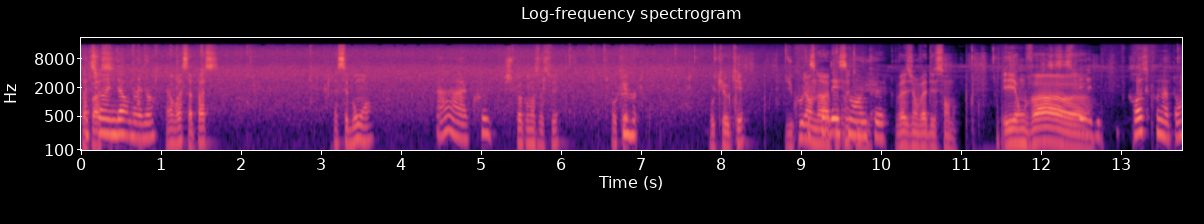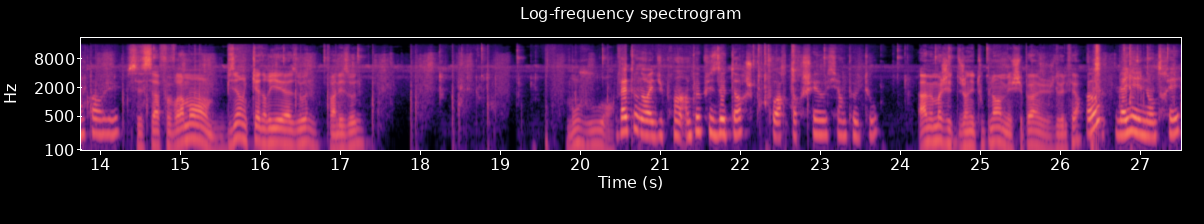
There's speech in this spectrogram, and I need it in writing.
Ça Pas passe. sur Enderman, hein. Et en vrai, ça passe. Là, c'est bon, hein. Ah, cool. Je sais pas comment ça se fait. Ok. ok, ok. Du coup, là, on a à peu près descend tout un vu. peu Vas-y, on va descendre. Et on va. Il y euh, a des petites grottes qu'on n'a pas encore vues. C'est ça, faut vraiment bien quadriller la zone. Enfin, les zones. Bonjour. En fait, on aurait dû prendre un peu plus de torches pour pouvoir torcher aussi un peu tout. Ah, mais moi, j'en ai tout plein, mais je sais pas, je devais le faire. Oh, là, il y a une entrée.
